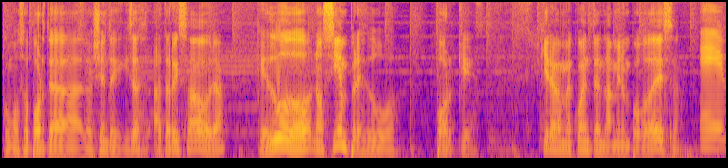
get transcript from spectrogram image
como soporte al oyente que quizás aterriza ahora, que dúo no siempre es dúo. ¿Por qué? Quiero que me cuenten también un poco de eso. Eh,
